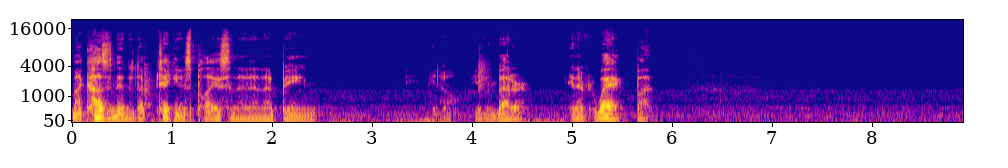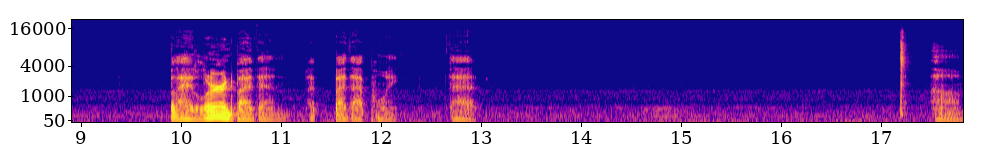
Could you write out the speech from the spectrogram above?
my cousin ended up taking his place, and it ended up being, you know, even better in every way. But but I had learned by then, by that point, that um,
